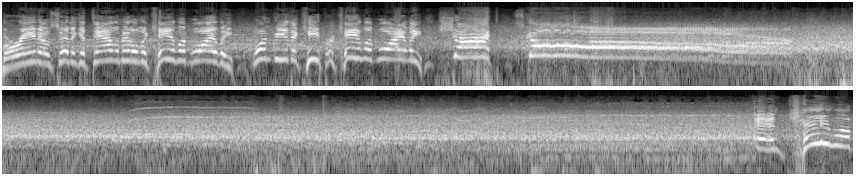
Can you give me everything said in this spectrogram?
Moreno sending it down the middle to Caleb Wiley. 1v the keeper. Caleb Wiley. Shot! Score! And Caleb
